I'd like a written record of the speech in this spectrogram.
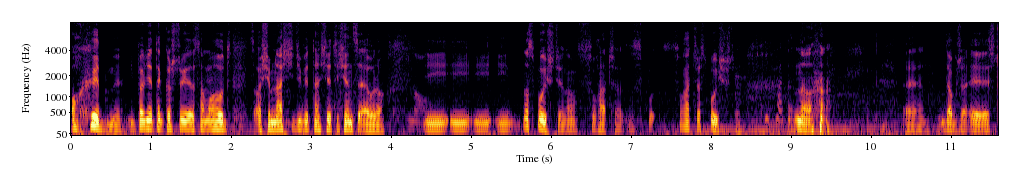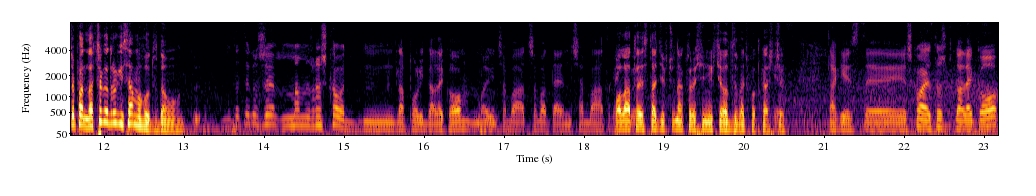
ohydny i pewnie ten kosztuje samochód z 18-19 tysięcy euro. I, i, i, I no spójrzcie, no słuchacze, spu- słuchacze spójrzcie. No. E, Dobrze. E, Szczepan, dlaczego drugi samochód w domu? No dlatego, że trochę szkołę mm, dla Poli daleko, no i trzeba, trzeba ten, trzeba... Tak Pola jakby- to jest ta dziewczyna, która się nie chciała odzywać w podcaście. jest. Tak jest. E, Szkoła jest troszkę daleko.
